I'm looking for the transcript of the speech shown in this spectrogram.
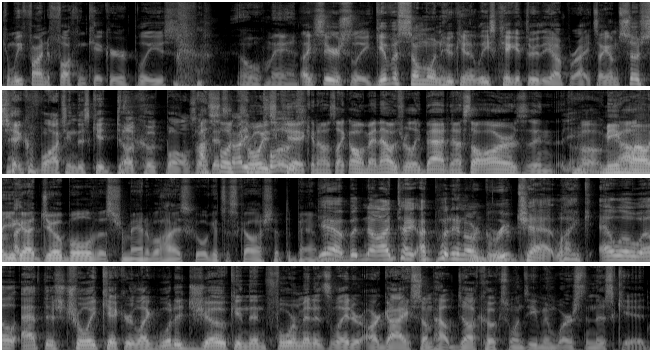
can we find a fucking kicker, please? Oh man. like seriously, give us someone who can at least kick it through the uprights. Like I'm so sick of watching this kid duck hook balls. Like, I that's saw not Troy's close. kick and I was like, "Oh man, that was really bad." And I saw ours, and oh, Meanwhile, God. you got Joe Bulovas from Mandeville High School gets a scholarship to Bama. Yeah, but no, I I put in our group chat like LOL at this Troy kicker, like what a joke. And then four minutes later, our guy somehow duck hooks one's even worse than this kid.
